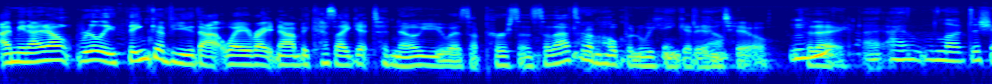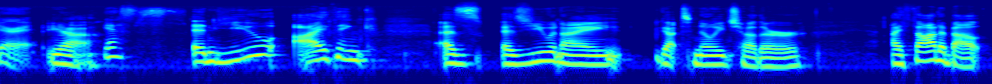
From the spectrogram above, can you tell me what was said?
I mean, I don't really think of you that way right now because I get to know you as a person. So that's what oh, I'm hoping we can get you. into mm-hmm. today. I, love to share it. Yeah. Yes. And you, I think, as as you and I got to know each other, I thought about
